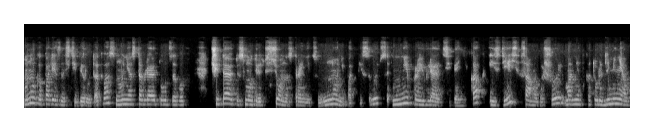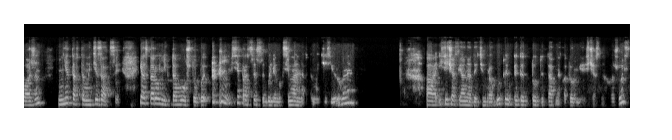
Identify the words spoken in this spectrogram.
много полезностей берут от вас, но не оставляют отзывов читают и смотрят все на страницу, но не подписываются, не проявляют себя никак. И здесь самый большой момент, который для меня важен, нет автоматизации. Я сторонник того, чтобы все процессы были максимально автоматизированы. А, и сейчас я над этим работаю. Это тот этап, на котором я сейчас нахожусь,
